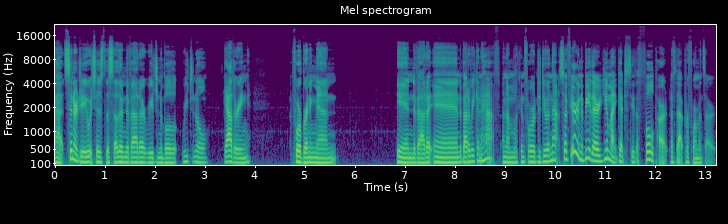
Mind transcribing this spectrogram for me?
at Synergy, which is the Southern Nevada regional regional gathering for Burning Man in Nevada in about a week and a half. And I'm looking forward to doing that. So if you're going to be there, you might get to see the full part of that performance art.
